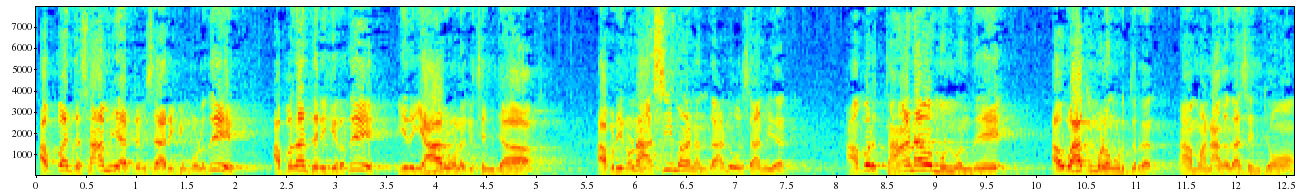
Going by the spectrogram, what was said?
அப்ப அந்த சாமியார்ட்ட விசாரிக்கும் பொழுது அப்பதான் தெரிகிறது இது யார் உனக்கு செஞ்சா? அப்படின்னு அசீமானந்தாண்டு ஒரு சாமியார். அவர் தானாக முன் வந்து அவர் வாக்குமூலம் கொடுத்துறாரு ஆமா நாங்க தான் செஞ்சோம்.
